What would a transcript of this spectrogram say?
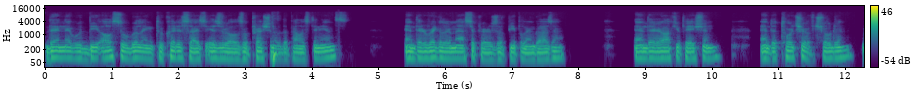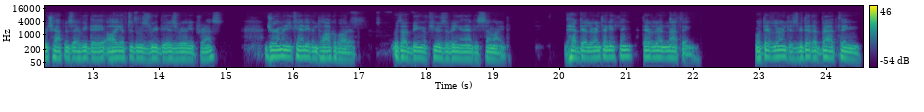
then it would be also willing to criticize Israel's oppression of the Palestinians and their regular massacres of people in Gaza and their occupation and the torture of children, which happens every day. All you have to do is read the Israeli press. Germany, can't even talk about it without being accused of being an anti Semite. Have they learned anything? They've learned nothing. What they've learned is we did a bad thing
